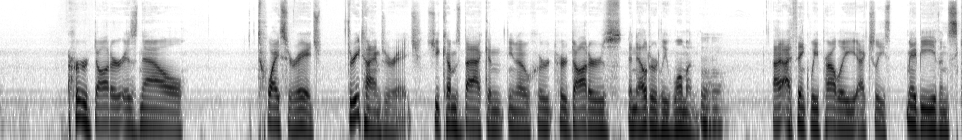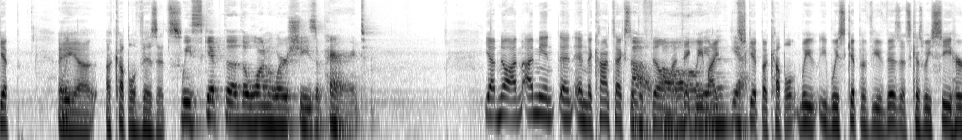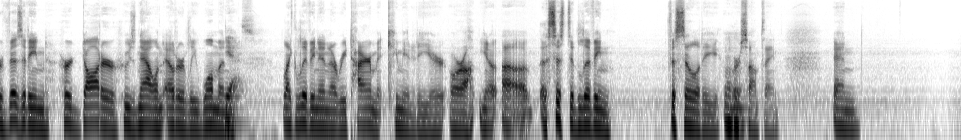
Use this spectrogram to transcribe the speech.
her daughter is now twice her age, three times her age. She comes back, and you know her her daughter's an elderly woman. Mm-hmm. I, I think we probably actually maybe even skip a We- uh, a couple visits. We skip the the one where she's a parent. Yeah, no, I, I mean, in, in the context of the Oh, film, oh, I think oh, we might the- yeah. skip a couple. We we skip a few visits because we see her visiting her daughter, who's now an elderly woman. Yes. like living in a retirement community or or a, you know uh, assisted living facility or something, and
